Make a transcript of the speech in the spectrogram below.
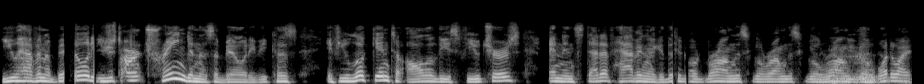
You have an ability, you just aren't trained in this ability because if you look into all of these futures and instead of having like this could go wrong, this could go wrong, this could go wrong, you go, what do I,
